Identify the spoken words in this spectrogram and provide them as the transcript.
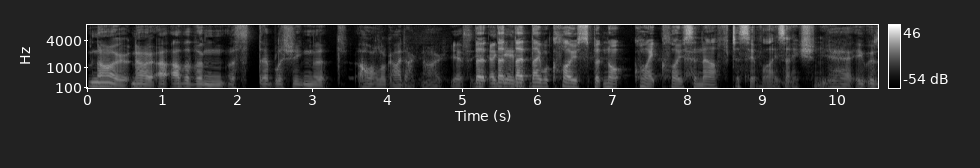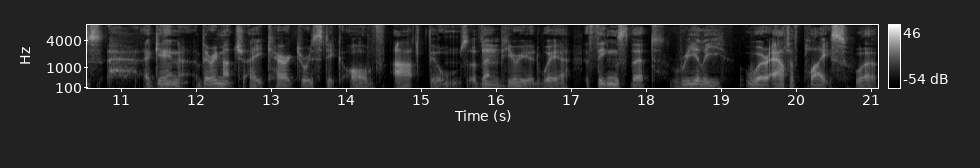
No, no. Uh, other than establishing that. Oh, look, I don't know. Yes, That, again. that, that they were close, but not quite close enough to civilization. yeah, it was again very much a characteristic of art films of that Mm. period, where things that really were out of place were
